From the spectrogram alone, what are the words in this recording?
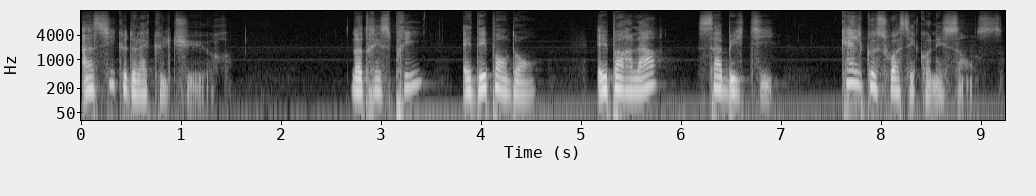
ainsi que de la culture. Notre esprit est dépendant et par là s'abétit, quelles que soient ses connaissances.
